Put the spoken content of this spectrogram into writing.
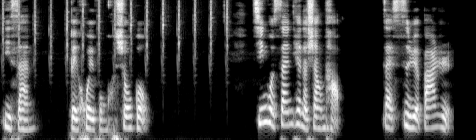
第三，被汇丰收购。经过三天的商讨，在四月八日，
